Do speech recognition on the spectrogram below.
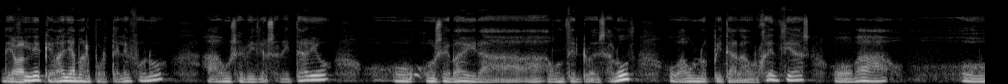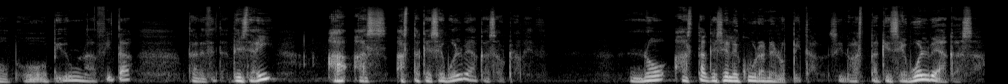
decide que va a llamar por teléfono a un servicio sanitario o, se va a ir a, un centro de salud o a un hospital a urgencias o va o, pide una cita, tal, etc. Desde ahí hasta que se vuelve a casa otra vez. No hasta que se le cura en el hospital, sino hasta que se vuelve a casa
